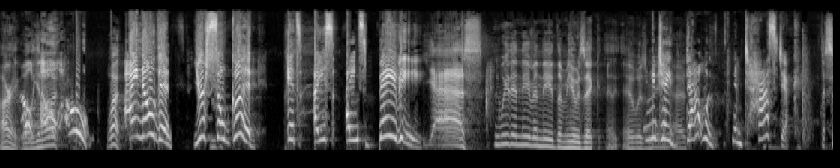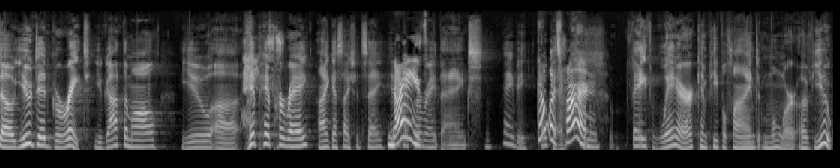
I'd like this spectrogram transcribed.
All right. Well, you know oh, what? oh, What? I know this. You're so good. It's Ice Ice Baby. Yes. We didn't even need the music. It, was. AJ, that was fantastic. So you did great. You got them all. You uh, hip hip hooray! I guess I should say. Hip, hip, Nice. hooray! Thanks. Maybe That was fun. Faith, where can people find more of you?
